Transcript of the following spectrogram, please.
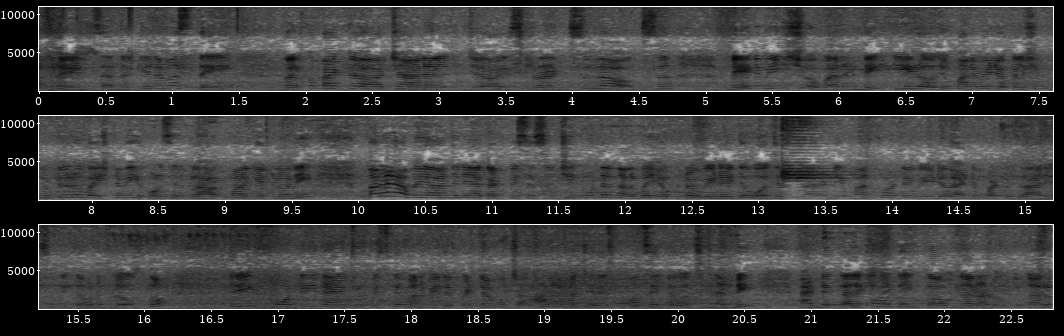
హలో ఫ్రెండ్స్ అందరికీ నమస్తే. Welcome back to our channel joys friends vlogs నేను మీ శోభానండి. ఈ రోజు మన video collection Guntur Vaishnavi wholesale cloth మార్కెట్లోని మన అభయ ఆంజనేయ కట్ పీసెస్ నుంచి నూట నలభై ఒకటో వీడియో అయితే వచ్చేస్తున్నారండి వన్ ఫార్టీ వీడియో అండ్ పట్టు సారీస్ వితౌట్ బ్లౌజ్తో త్రీ ఫార్టీ నైన్ రూపీస్కే మనం అయితే పెట్టాము. చాలా మంచి రెస్పాన్స్ అయితే వచ్చిందండి. అండ్ కలెక్షన్ అయితే ఇంకా ఉందని అడుగుతున్నారు.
